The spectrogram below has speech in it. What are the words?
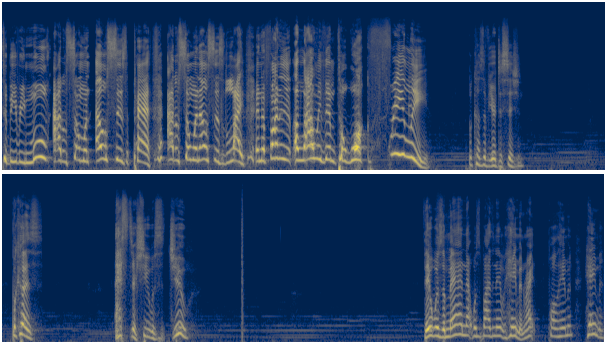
to be removed out of someone else's path, out of someone else's life, and to finally allowing them to walk freely because of your decision. Because Esther, she was a Jew. There was a man that was by the name of Haman, right? Paul Haman? Haman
